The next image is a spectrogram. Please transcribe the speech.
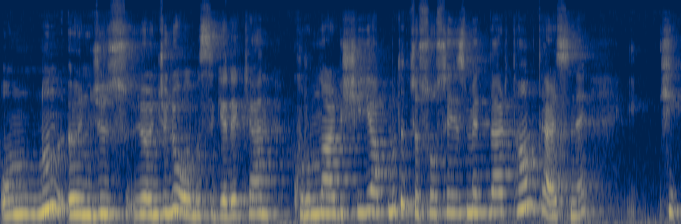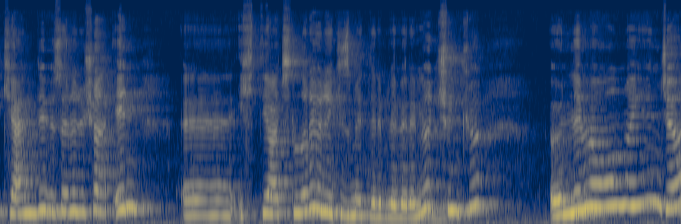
onun öncüsü, öncülü olması gereken kurumlar bir şey yapmadıkça sosyal hizmetler tam tersine kendi üzerine düşen en e, ihtiyaçlılara yönelik hizmetleri bile veremiyor. Çünkü önleme olmayınca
